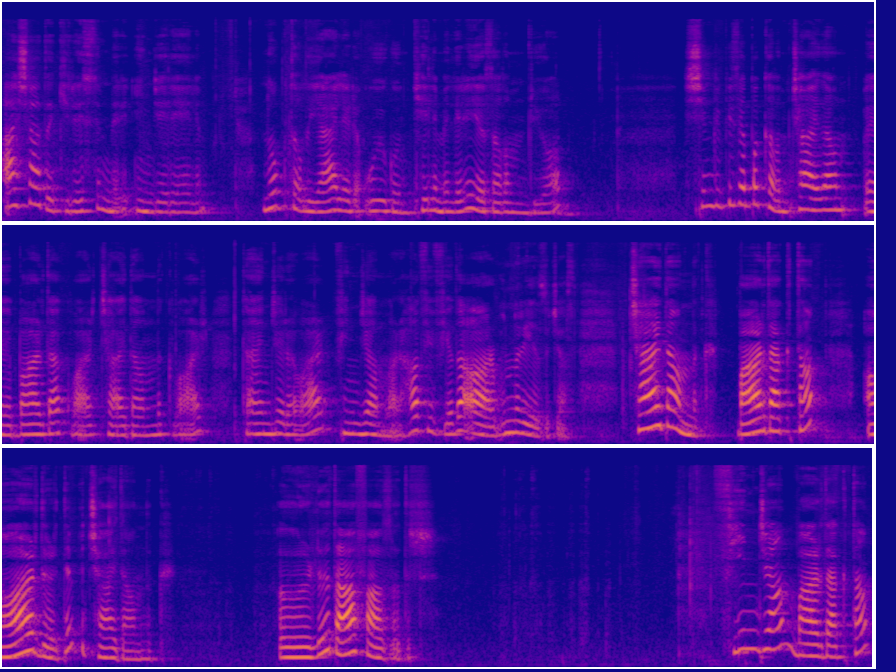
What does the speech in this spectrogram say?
Aşağıdaki resimleri inceleyelim. Noktalı yerlere uygun kelimeleri yazalım diyor. Şimdi bize bakalım çaydan e, bardak var, çaydanlık var, tencere var, fincan var. Hafif ya da ağır bunları yazacağız. Çaydanlık bardaktan ağırdır değil mi çaydanlık? Ağırlığı daha fazladır. Fincan bardaktan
